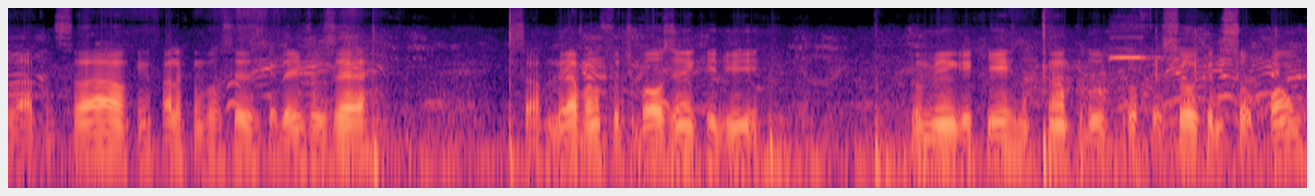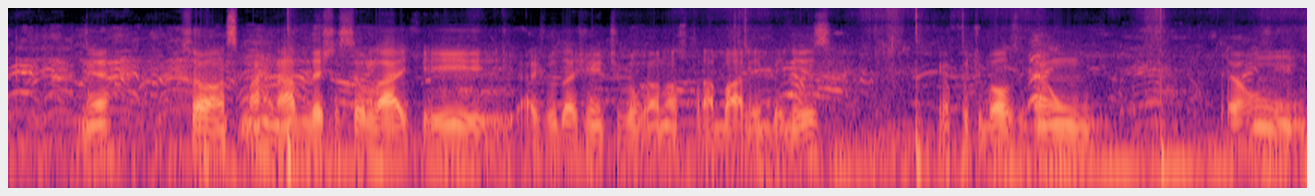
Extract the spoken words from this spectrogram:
Olá pessoal, quem fala com vocês aqui é Daí José Só gravando um futebolzinho aqui de domingo aqui no campo do professor aqui do Sopão né? Só antes de mais nada, deixa seu like aí, ajuda a gente a divulgar o nosso trabalho aí, beleza? É um futebolzinho, é um é um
